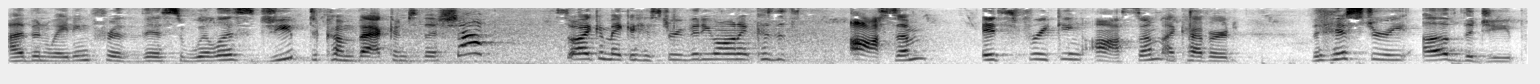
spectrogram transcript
I've been waiting for this Willys Jeep to come back into the shop so I can make a history video on it because it's awesome. It's freaking awesome. I covered the history of the Jeep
